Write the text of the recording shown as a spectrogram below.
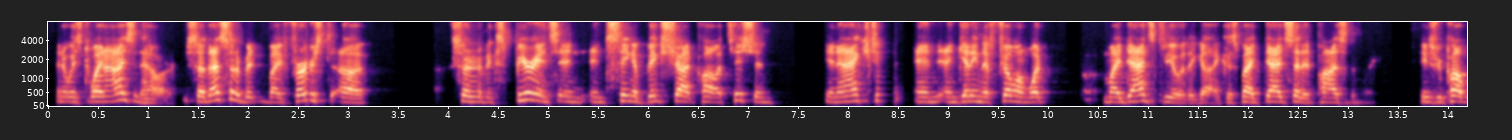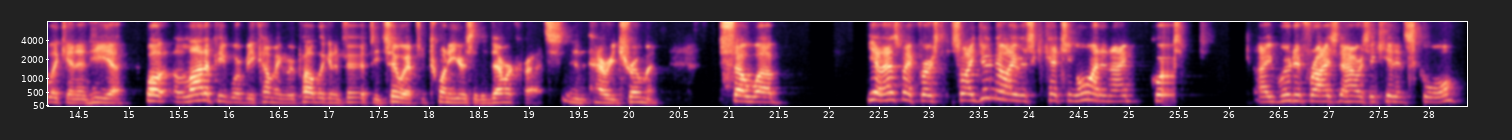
And it was Dwight Eisenhower. So that's sort of my first. Uh, sort of experience in, in seeing a big shot politician in action and, and getting the feel on what my dad's view of the guy, because my dad said it positively. He's Republican, and he, uh, well, a lot of people were becoming Republican in 52 after 20 years of the Democrats in Harry Truman. So, uh, yeah, that's my first. So I do know I was catching on, and I, of course, I rooted for Eisenhower as a kid in school.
